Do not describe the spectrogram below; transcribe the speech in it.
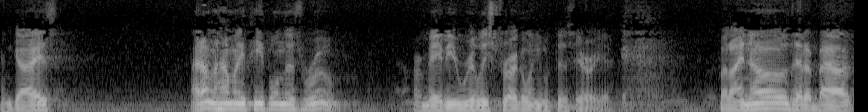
And guys, I don't know how many people in this room are maybe really struggling with this area. But I know that about,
